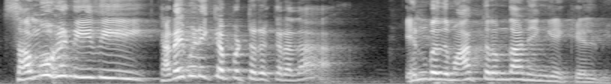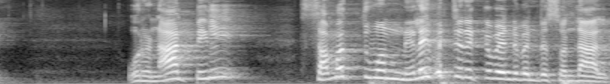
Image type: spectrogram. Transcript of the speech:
சமூக நீதி கடைபிடிக்கப்பட்டிருக்கிறதா? என்பது மாத்திரம்தான் இங்கே கேள்வி. ஒரு நாட்டில் சமத்துவம் நிலை பெற்றிருக்க வேண்டும் என்று சொன்னால்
